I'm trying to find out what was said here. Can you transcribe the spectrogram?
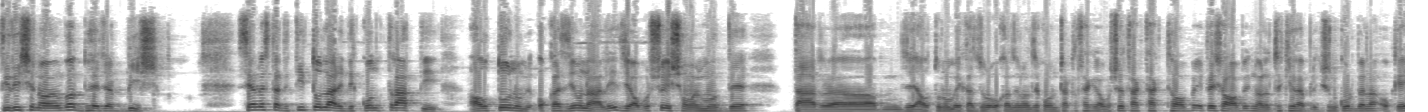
30 নভেম্বর 2020 siano stati titolari di contratti autonomi occasionali যে অবশ্যই এই সময়ের মধ্যে তার আহ, যে autonomi occasional যে কন্ট্রাক্ট থাকে অবশ্যই থাক- থাকতে হবে এটাই স্বাভাবিক নাহলে তো কেউ অ্যাপ্লিকেশন করবে না ওকে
